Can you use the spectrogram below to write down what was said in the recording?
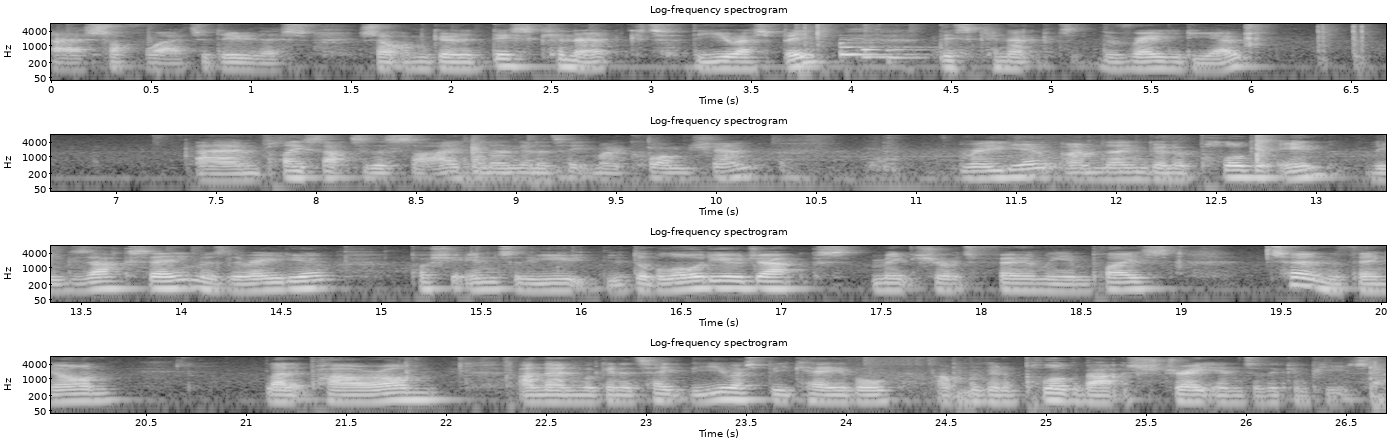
uh, software to do this. So I'm going to disconnect the USB, disconnect the radio, and place that to the side, and I'm going to take my Quansheng radio. I'm then going to plug it in the exact same as the radio, push it into the, the double audio jacks, make sure it's firmly in place, turn the thing on, let it power on, and then we're going to take the USB cable and we're going to plug that straight into the computer.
